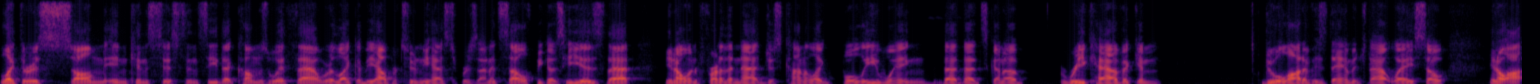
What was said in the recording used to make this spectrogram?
like there is some inconsistency that comes with that where like the opportunity has to present itself because he is that you know in front of the net just kind of like bully wing that that's gonna wreak havoc and do a lot of his damage that way. So, you know,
